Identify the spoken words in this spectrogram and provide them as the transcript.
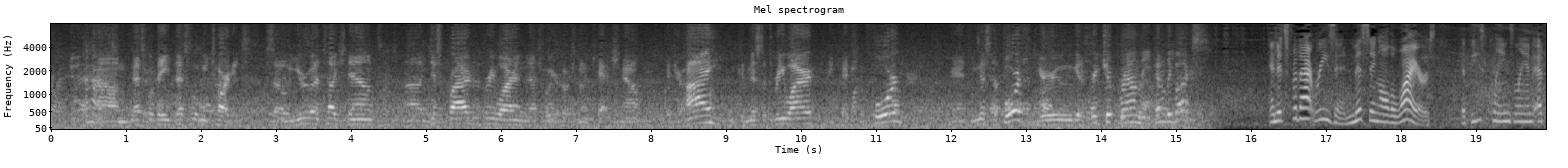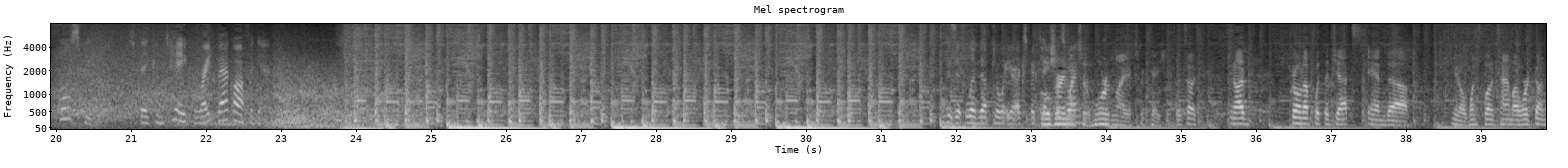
Um, that's what they. That's what we target. So you're going to touch down uh, just prior to the three wire, and that's what your hook's going to catch. Now, if you're high, you could miss the three wire and catch the four. And if you miss the fourth, you get a free trip around the penalty box. And it's for that reason, missing all the wires, that these planes land at full speed, so they can take right back off again. Has it lived up to what your expectations Oh, very were? much so, more than my expectations. It's always, you know, I've grown up with the jets, and uh, you know, once upon a time I worked on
